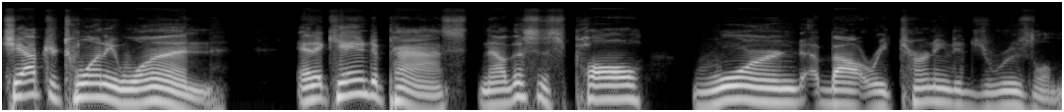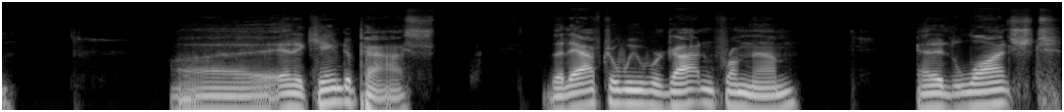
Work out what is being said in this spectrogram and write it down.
chapter 21. And it came to pass, now this is Paul warned about returning to Jerusalem. Uh, and it came to pass that after we were gotten from them and had launched,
